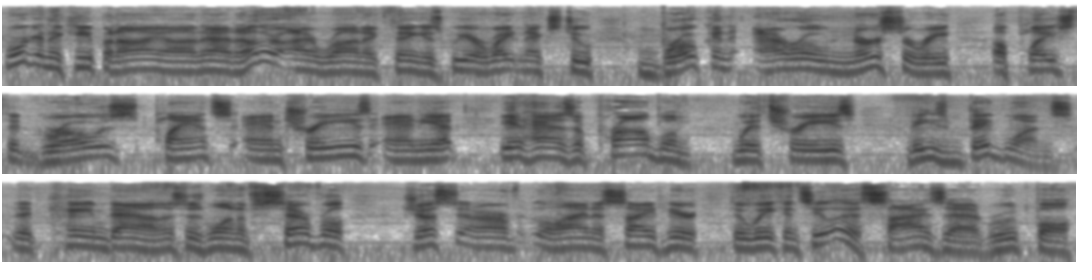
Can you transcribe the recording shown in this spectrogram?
we're going to keep an eye on that. Another ironic thing is we are right next to Broken Arrow Nursery, a place that grows plants and trees, and yet it has a problem with trees, these big ones that came down. This is one of several just in our line of sight here that we can see. Look at the size of that root ball.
